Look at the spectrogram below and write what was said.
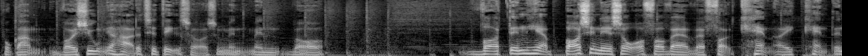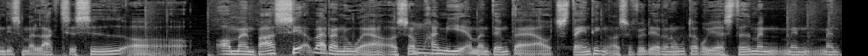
program. Voice Junior har det til dels også, men, men hvor, hvor den her bossiness over for, hvad, hvad folk kan og ikke kan, den ligesom er lagt til side, og, og man bare ser, hvad der nu er, og så mm. Præmierer man dem, der er outstanding, og selvfølgelig er der nogen, der ryger afsted, men, men man,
